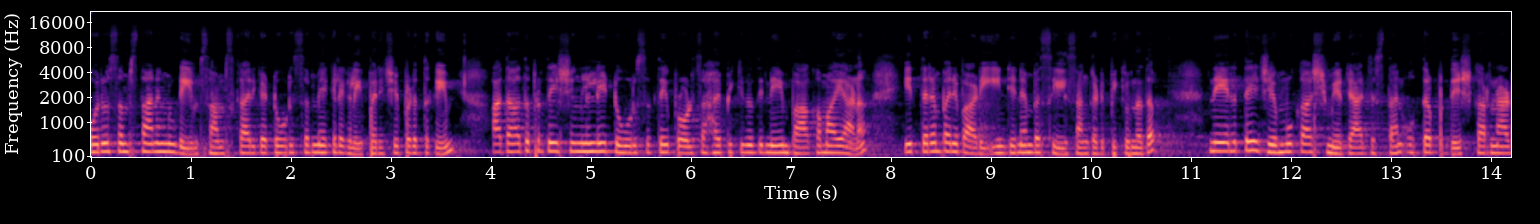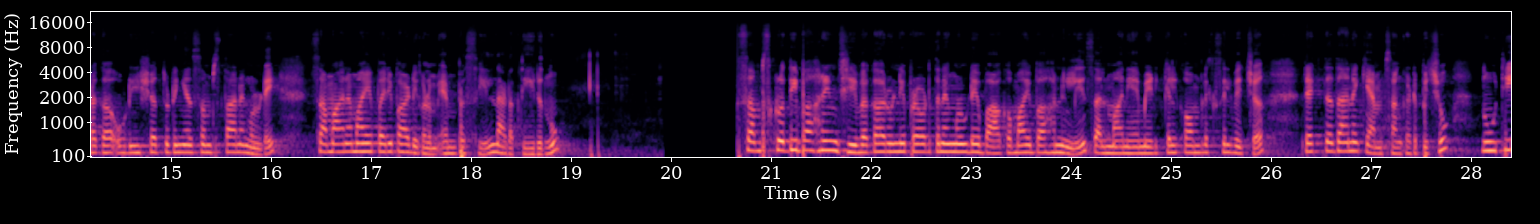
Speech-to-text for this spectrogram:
ഓരോ സംസ്ഥാനങ്ങളുടെയും സാംസ്കാരിക ടൂറിസം മേഖലകളെ പരിചയപ്പെടുത്തുകയും അതാത് പ്രദേശങ്ങളിലെ ടൂറിസത്തെ പ്രോത്സാഹിപ്പിക്കുന്നതിന്റെയും ഭാഗമായാണ് ഇത്തരം പരിപാടി ഇന്ത്യൻ എംബസിയിൽ സംഘടിപ്പിക്കുന്നത്. നേരത്തെ ജമ്മു കാശ്മീർ രാജസ്ഥാൻ ഉത്തർപ്രദേശ് കർണാടക ഒഡീഷ തുടങ്ങിയ സംസ്ഥാനങ്ങളുടെ സമാനമായ പരിപാടികളും എംബസിയിൽ നടത്തിയിരുന്നു. സംസ്കൃതി ബഹ്റിൻ ജീവകാരുണ്യ പ്രവർത്തനങ്ങളുടെ ഭാഗമായി ബഹ്റിനിലെ സൽമാനിയ മെഡിക്കൽ കോംപ്ലക്സിൽ വെച്ച് രക്തദാന ക്യാമ്പ് സംഘടിപ്പിച്ചു. നൂറ്റി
